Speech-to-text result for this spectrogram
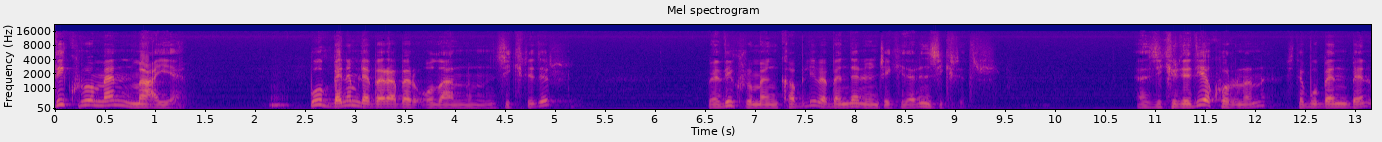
zikru men ma'iye. Bu benimle beraber olanın zikridir. Ve zikru men kabli ve benden öncekilerin zikridir. Yani zikir dedi ya korunanı. İşte bu ben, ben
